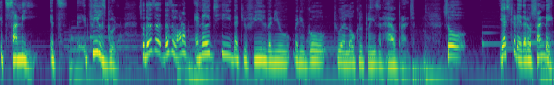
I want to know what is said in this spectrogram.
It's sunny. It's it feels good so there's a there's a lot of energy that you feel when you when you go to a local place and have brunch. So yesterday that was sunday.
